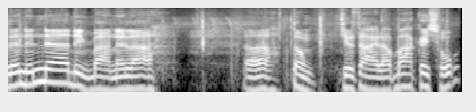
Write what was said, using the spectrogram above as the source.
lên đến ờ, đỉnh bản này là ờ, tổng chiều dài là ba cây số.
